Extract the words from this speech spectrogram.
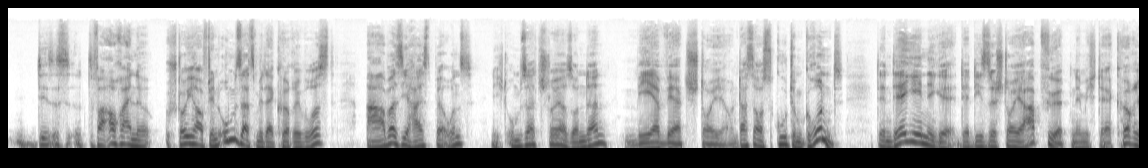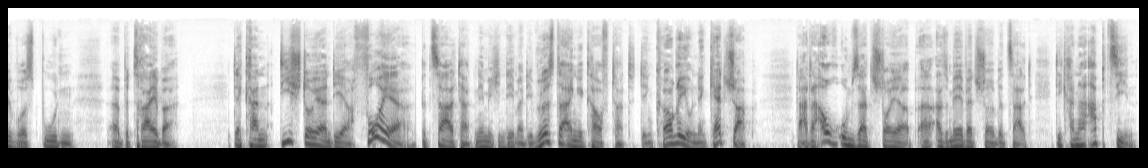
das ist zwar auch eine Steuer auf den Umsatz mit der Currywurst, aber sie heißt bei uns nicht Umsatzsteuer, sondern Mehrwertsteuer. Und das aus gutem Grund. Denn derjenige, der diese Steuer abführt, nämlich der Currywurstbudenbetreiber, der kann die Steuern, die er vorher bezahlt hat, nämlich indem er die Würste eingekauft hat, den Curry und den Ketchup, da hat er auch Umsatzsteuer, äh, also Mehrwertsteuer bezahlt, die kann er abziehen.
